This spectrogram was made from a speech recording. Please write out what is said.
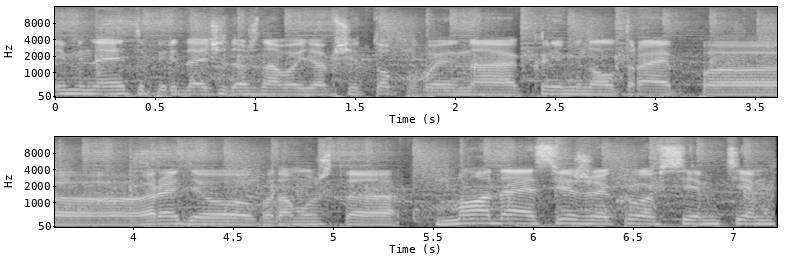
именно эта передача должна быть вообще топовой на Criminal Tribe э, Radio, потому что молодая, свежая кровь всем тем,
